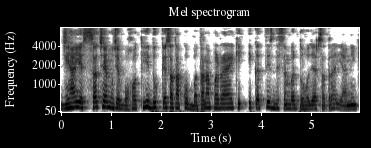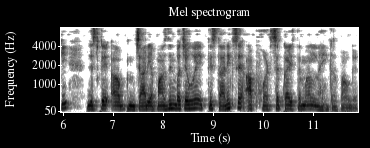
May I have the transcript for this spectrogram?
जी हाँ ये सच है, मुझे बहुत ही दुख के साथ आपको बताना पड़ रहा है कि 31 दिसंबर 2017 यानी कि जिसके अब चार या पाँच दिन बचे हुए, इकतीस तारीख से आप व्हाट्सएप का इस्तेमाल नहीं कर पाओगे।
